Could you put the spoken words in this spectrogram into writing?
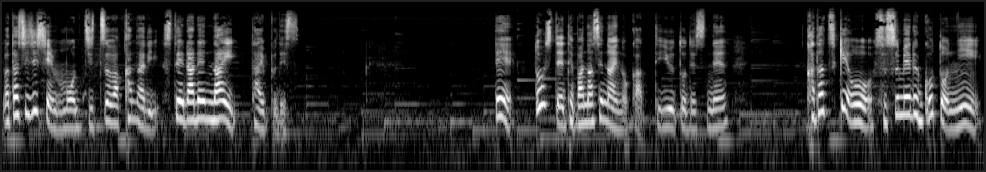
私自身も実はかなり捨てられないタイプです。で、どうして手放せないのかっていうとですね、片付けを進めるごとに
